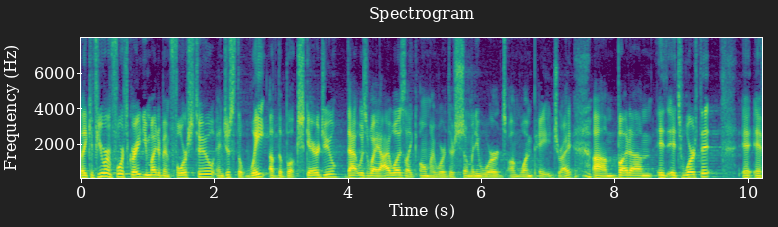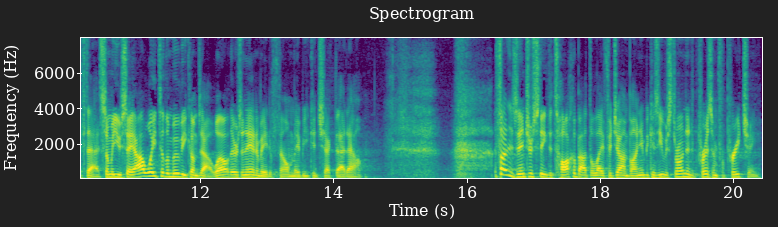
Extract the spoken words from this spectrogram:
Like if you were in fourth grade, you might have been forced to, and just the weight of the book scared you. That was the way I was. Like, oh my word, there's so many words on one page, right? Um, but um, it, it's worth it if that. Some of you say, I'll wait till the movie comes out. Well, there's an animated film. Maybe you can check that out. I thought it was interesting to talk about the life of John Bunyan because he was thrown into prison for preaching.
